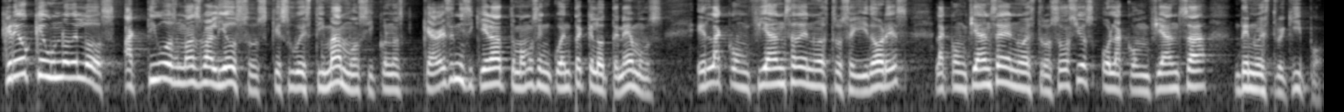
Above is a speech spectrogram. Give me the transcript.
Creo que uno de los activos más valiosos que subestimamos y con los que a veces ni siquiera tomamos en cuenta que lo tenemos es la confianza de nuestros seguidores, la confianza de nuestros socios o la confianza de nuestro equipo.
